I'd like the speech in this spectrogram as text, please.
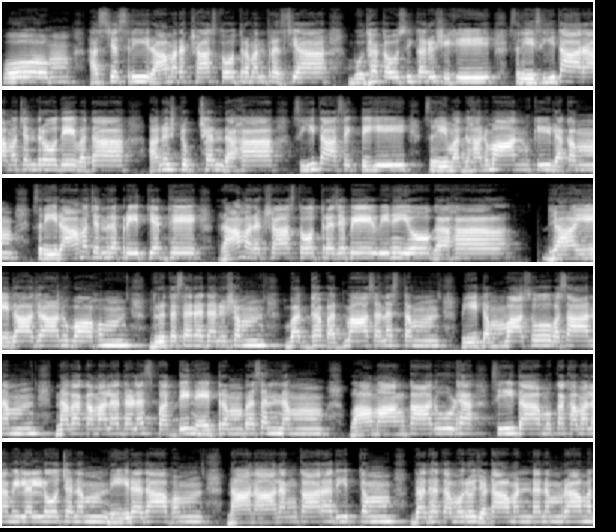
ఓం అస్య శ్రీ రామరక్షాస్తోత్రమంత్రస్య బుధకౌశిక ఋషి శ్రీ సీతారామచంద్రో దేవత అనుష్టుప్ఛन्दः సీతాశక్తి శ్రీమద్హనుమాన్ కీలకం శ్రీరామచంద్ర ప్రీత్యర్థే రామరక్షాస్తోత్రజపే వినియోగ ध्यायेदाजानुबाहुं धृतशरधनुषं बद्धपद्मासनस्थं पीतं वासो वसानं नवकमलदळस्पर्धिनेत्रं प्रसन्नं वामाङ्कारूढ सीतामुखकमलमिलल्लोचनं नीरदाभं नानालङ्कारदीप्तं दधतमुरुजटामण्डनं राम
